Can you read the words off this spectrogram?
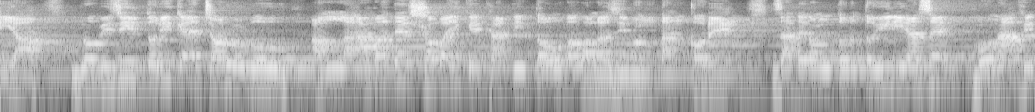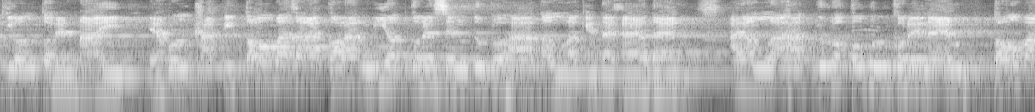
নিয়া, নবীজির তরিকায় চলবো। আল্লাহ আমাদের সবাইকে খাঁটি তওবাওয়ালা জীবন দান করেন। যাদের অন্তর তৈরি আছে মোনাফিকি অন্তরে নাই। এমন খাঁটি তওবা যারা করার নিয়ত করেছেন, দুটো হাত আল্লাহকে দেখায় দেন। আয় আল্লাহ, হাতগুলো কবুল করে নেন, তওবা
